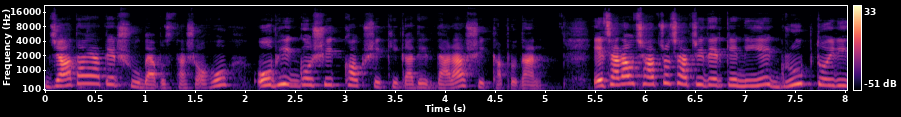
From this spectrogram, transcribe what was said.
যাতায়াতের সুব্যবস্থা সহ অভিজ্ঞ শিক্ষক শিক্ষিকাদের দ্বারা শিক্ষা প্রদান। এছাড়াও ছাত্রছাত্রীদেরকে নিয়ে গ্রুপ তৈরি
